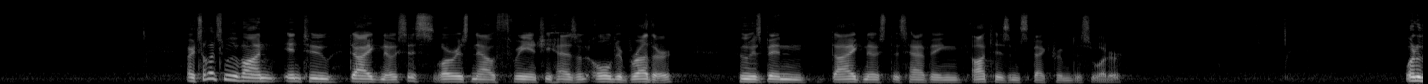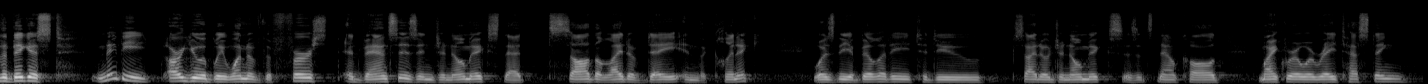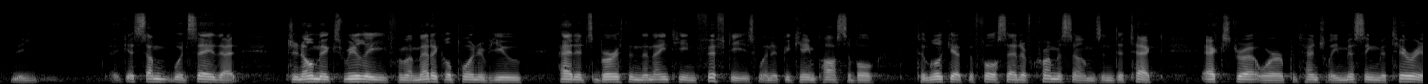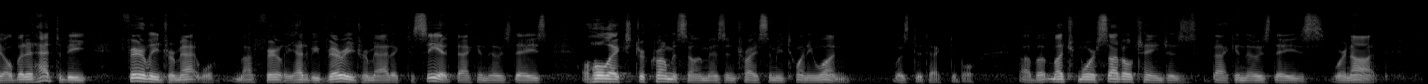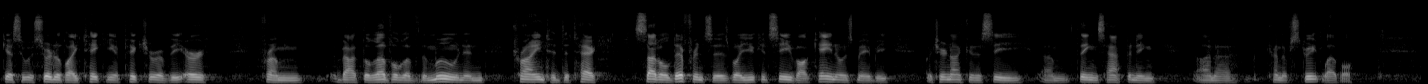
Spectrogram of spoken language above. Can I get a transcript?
All right, so let's move on into diagnosis. Laura is now three and she has an older brother who has been diagnosed as having autism spectrum disorder. One of the biggest, maybe arguably one of the first advances in genomics that saw the light of day in the clinic was the ability to do cytogenomics, as it's now called, microarray testing. The, I guess some would say that genomics really, from a medical point of view, had its birth in the 1950s when it became possible to look at the full set of chromosomes and detect extra or potentially missing material. But it had to be fairly dramatic, well, not fairly, it had to be very dramatic to see it back in those days. A whole extra chromosome, as in trisomy 21, was detectable. Uh, but much more subtle changes back in those days were not. I guess it was sort of like taking a picture of the Earth from about the level of the moon and trying to detect subtle differences. Well, you could see volcanoes maybe, but you're not going to see um, things happening on a kind of street level.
